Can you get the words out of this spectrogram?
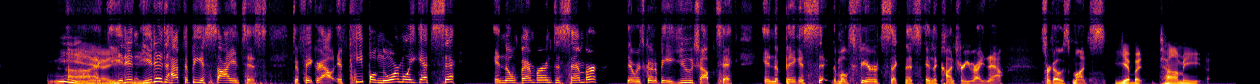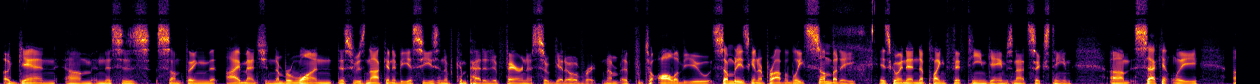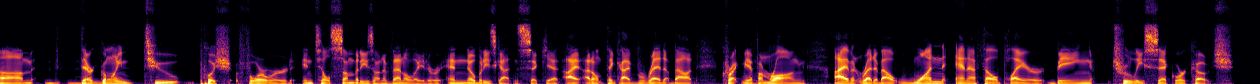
Uh, yeah, uh, you didn't you didn't have to be a scientist to figure out if people normally get sick in November and December, there was going to be a huge uptick in the biggest, the most feared sickness in the country right now for those months. Yeah, but Tommy, again, um, and this is something that I mentioned. Number one, this was not going to be a season of competitive fairness, so get over it. Number to all of you, somebody's going to probably somebody is going to end up playing 15 games, not 16. Um, secondly, um, they're going to push forward until somebody's on a ventilator and nobody's gotten sick yet. I, I don't think I've read about, correct me if I'm wrong, I haven't read about one NFL player being truly sick or coach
